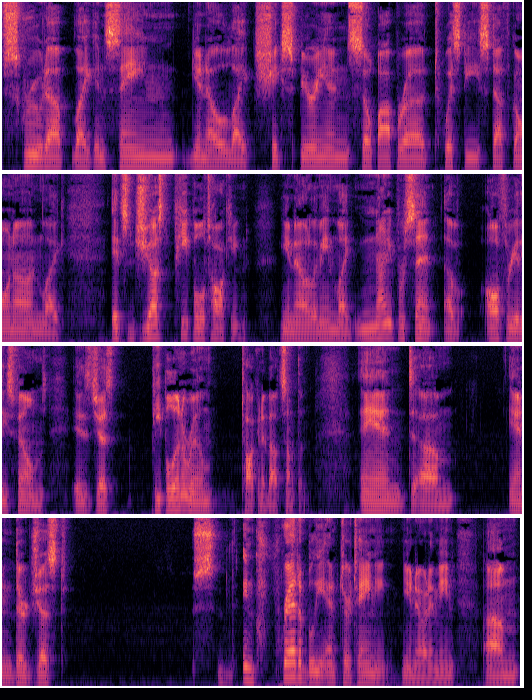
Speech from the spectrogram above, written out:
screwed up like insane you know like shakespearean soap opera twisty stuff going on like it's just people talking you know i mean like 90% of all three of these films is just people in a room talking about something and um and they're just incredibly entertaining you know what i mean? Um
